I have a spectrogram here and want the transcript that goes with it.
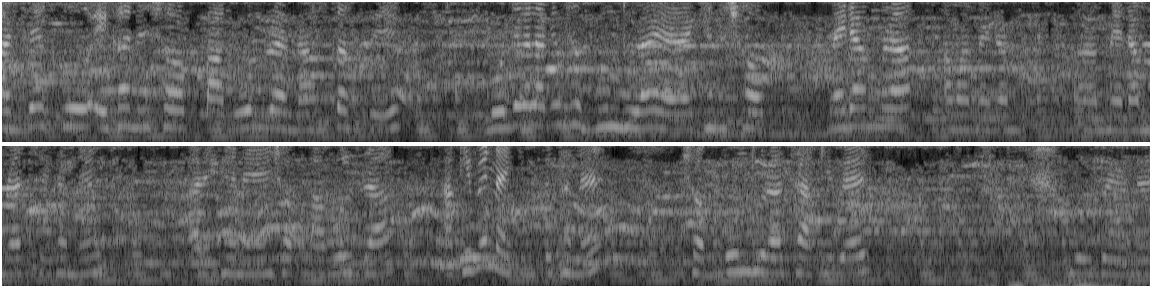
আর দেখো, এখানে সব পাগলরা নাচতেছে। বলতে গেলে আগে সব বন্ধুরা, আর এখানে সব ম্যাডামরা, আমার ম্যাডাম ম্যাডামরা আছে এখানে। আর এখানে সব পাগলরা, আঁকিবের নাই কিন্তু এখানে? সব বন্ধুরা আছে আঁকিবের। বলতে গেলে।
